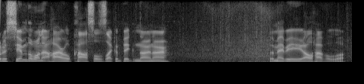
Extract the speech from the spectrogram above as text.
Would assume the one at Hyrule Castle is like a big no-no. But maybe I'll have a look.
